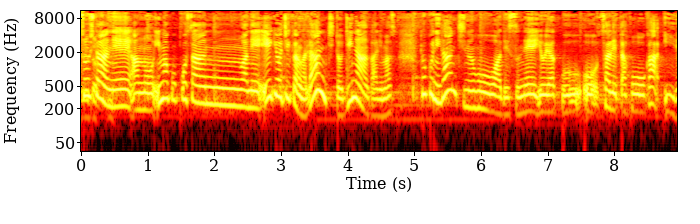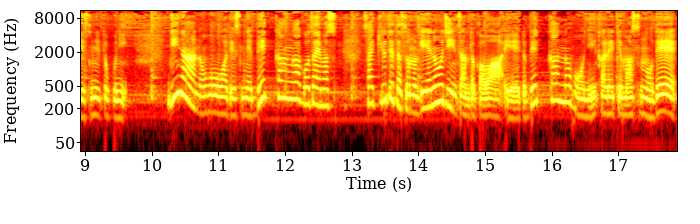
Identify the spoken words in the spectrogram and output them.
そうしたらね、あの、今ここさんはね、営業時間がランチとディナーがあります。特にランチの方はですね、予約をされた方がいいですね、特に。ディナーの方はですね、別館がございます。さっき言ってたその芸能人さんとかは、えっ、と、別館の方に行かれてますので、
